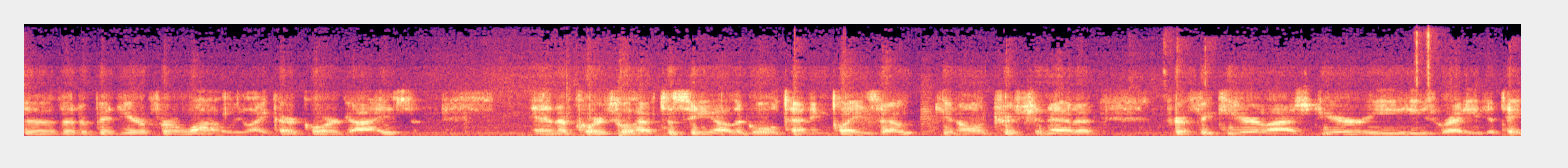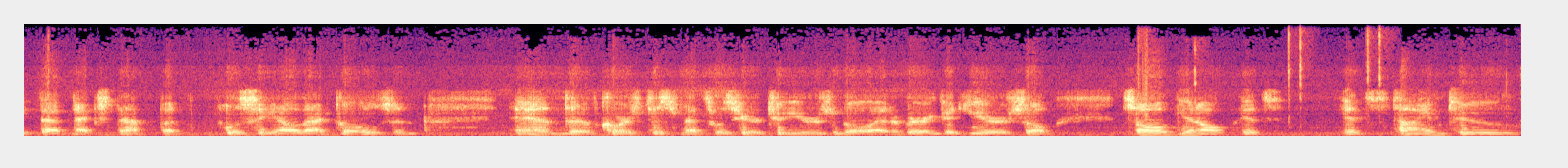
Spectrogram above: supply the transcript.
that have been here for a while. We like our core guys. And of course, we'll have to see how the goaltending plays out. You know, Tristan had a terrific year last year. He, he's ready to take that next step, but we'll see how that goes. And and uh, of course, DeSmith was here two years ago, had a very good year. So, so you know, it's it's time to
